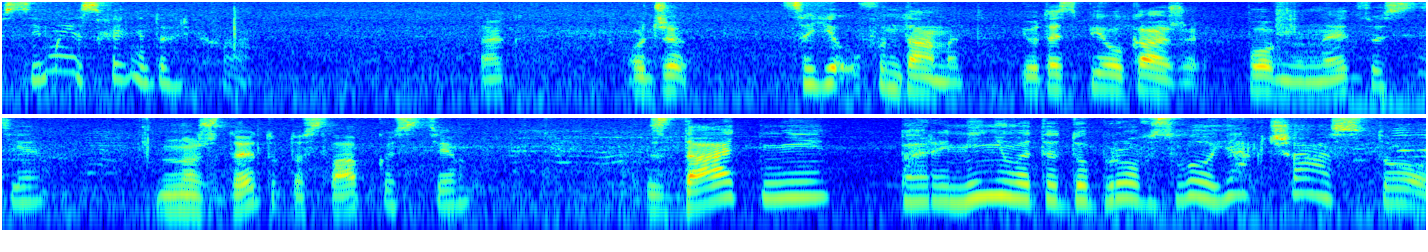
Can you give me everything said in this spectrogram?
всі ми є схильні до гріха. Так? Отже, це є фундамент. І отець Піо каже: повні ницості, нужди, тобто слабкості, здатні перемінювати добро в зло. Як часто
